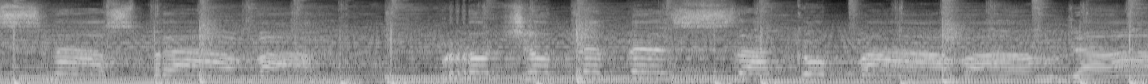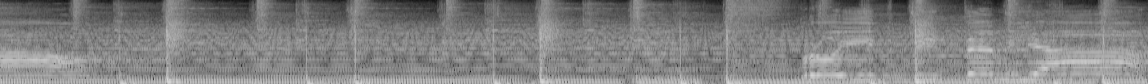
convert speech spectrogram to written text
Jasná správa, proč o tebe zakopávám dál. Projít bytem já,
